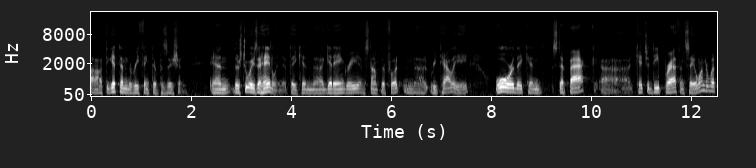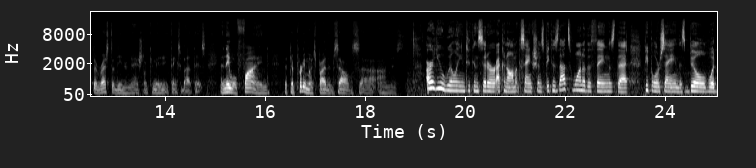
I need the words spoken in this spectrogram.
uh, to get them to rethink their position. And there's two ways of handling it. They can uh, get angry and stomp their foot and uh, retaliate, or they can step back, uh, catch a deep breath, and say, I wonder what the rest of the international community thinks about this. And they will find that they're pretty much by themselves uh, on this. Are you willing to consider economic sanctions? Because that's one of the things that people are saying this bill would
